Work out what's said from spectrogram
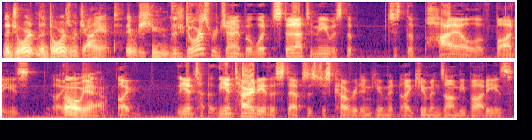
The door, the doors were giant. They were huge. the doors were giant, but what stood out to me was the just the pile of bodies. Like, oh yeah. like the enti- the entirety of the steps is just covered in human like human zombie bodies.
